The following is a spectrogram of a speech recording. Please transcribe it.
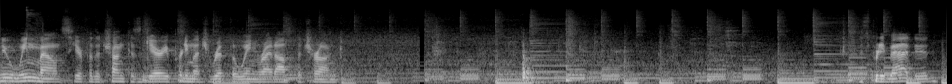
new wing mounts here for the trunk because Gary pretty much ripped the wing right off the trunk. It's pretty bad, dude.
